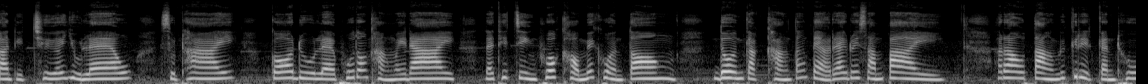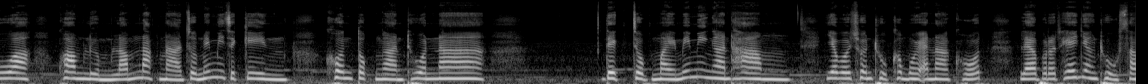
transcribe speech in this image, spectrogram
การติดเชื้ออยู่แล้ว สุดท้ายก็ดูแลผู้ต้องขังไม่ได้ และที่จริงพวกเขาไม่ควรต้อง โดนกักขังตั้งแต่แรกด้วยซ้ำไป เราต่างวิกฤตกันทั่ว ความเหลื่อมล้ำหนักหนาจนไม่มีจะกิน คนตกงานทั่วหน้า เด็กจบใหม่ไม่มีงานทำเยาวชนถูกขโมยอนาคต แล้วประเทศยังถูกซ้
